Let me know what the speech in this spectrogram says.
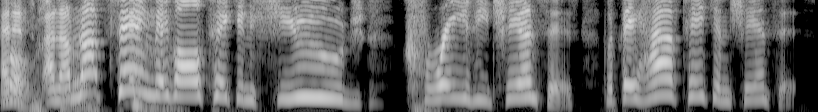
And it's Most, and I'm not saying they've all taken huge crazy chances, but they have taken chances.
